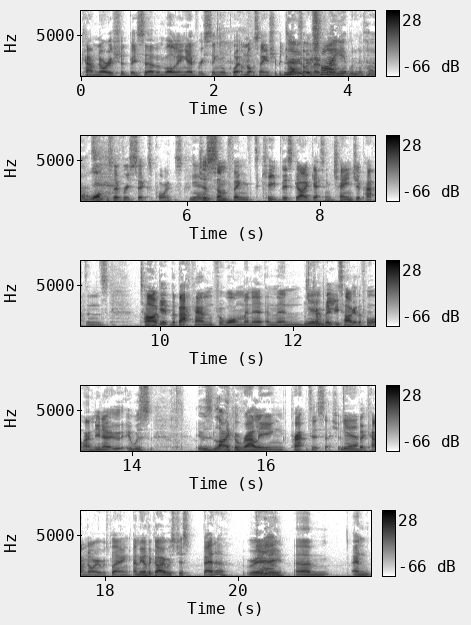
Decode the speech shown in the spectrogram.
Cam Norrie should be serve and volleying every single point. I'm not saying it should be drop No, shotting but trying it wouldn't have hurt. Once every six points, Yeah. just something to keep this guy guessing. Change your patterns. Target the backhand for one minute and then Yeah. completely target the forehand. You know, it, it was it was like a rallying practice session Yeah. that Cam Norrie was playing, and the other guy was just better, really. Um, and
